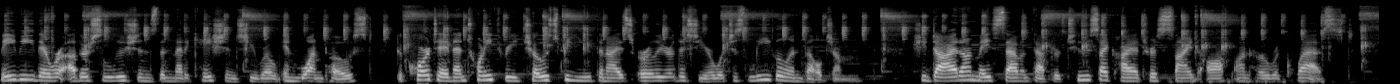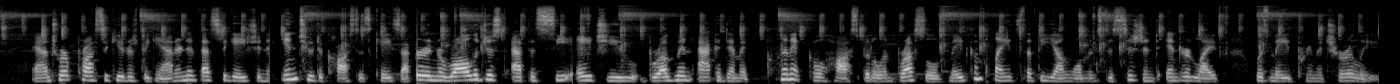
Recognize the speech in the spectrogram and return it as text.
Maybe there were other solutions than medication, she wrote in one post. DeCorte, then 23, chose to be euthanized earlier this year, which is legal in Belgium. She died on May 7th after two psychiatrists signed off on her request. Antwerp prosecutors began an investigation into DaCosta's case after a neurologist at the CHU Brugmann Academic Clinical Hospital in Brussels made complaints that the young woman's decision to end her life was made prematurely.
